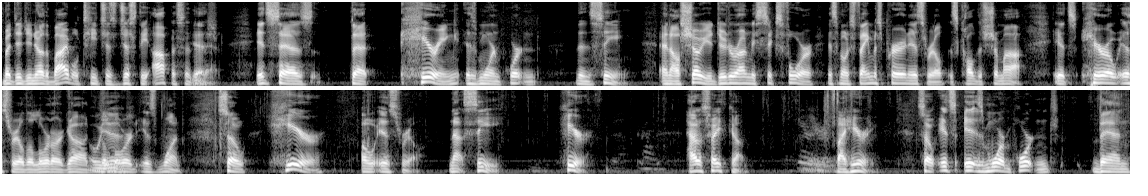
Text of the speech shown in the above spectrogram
But did you know the Bible teaches just the opposite Yes. of that? It says that hearing is more important than seeing. And I'll show you Deuteronomy 6 4, it's the most famous prayer in Israel. It's called the Shema. It's, Hear, O Israel, the Lord our God, oh, the yes. Lord is one. So, hear, O Israel, not see. Hear. How does faith come? By hearing. So it's it is more important than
